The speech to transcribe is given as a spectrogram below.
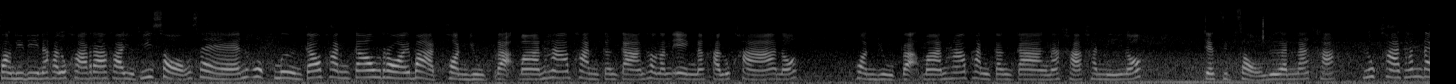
ฟังดีๆนะคะ ลูกค้าราคาอยู่ที่ 269,900 บาท ผ่อนอยู่ประมาณ 5,000 กลางๆ เท่านั้นเองนะคะ ลูกค้าเนาะผ่อนอยู่ประมาณ 5,000 กลางๆนะคะคันนี้เนาะ72 เดือนนะคะ ลูกค้าท่านใด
